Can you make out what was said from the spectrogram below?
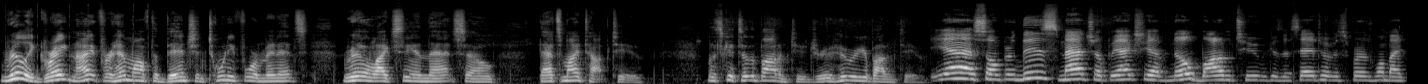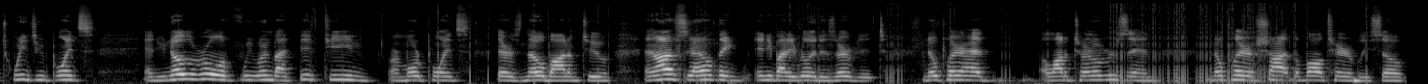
Really great night for him off the bench in 24 minutes. Really liked seeing that. So that's my top two. Let's get to the bottom two, Drew. Who are your bottom two? Yeah, so for this matchup, we actually have no bottom two because the San Antonio Spurs won by 22 points. And you know the rule if we win by 15 or more points, there's no bottom two. And honestly, I don't think anybody really deserved it. No player had a lot of turnovers, and no player shot the ball terribly. So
